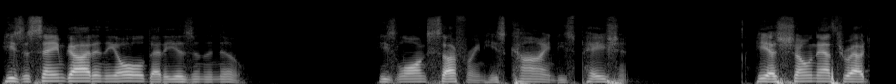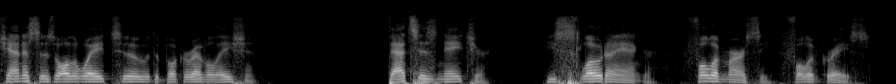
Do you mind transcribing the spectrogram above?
He's the same God in the Old that he is in the New. He's long suffering, he's kind, he's patient. He has shown that throughout Genesis all the way to the book of Revelation. That's his nature. He's slow to anger, full of mercy, full of grace.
